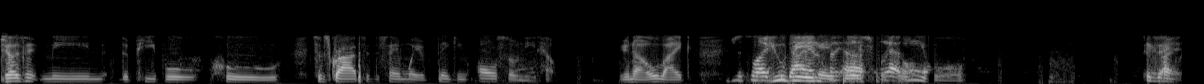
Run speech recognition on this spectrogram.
doesn't mean the people who subscribe to the same way of thinking also need help. You know, like Just like you being a voice for Seattle. evil. Exactly. Right.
